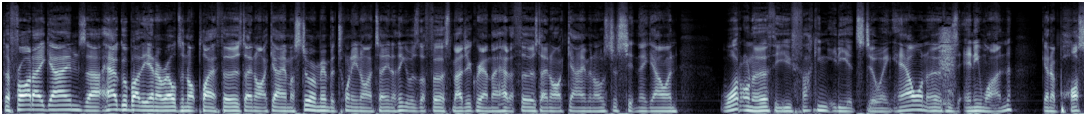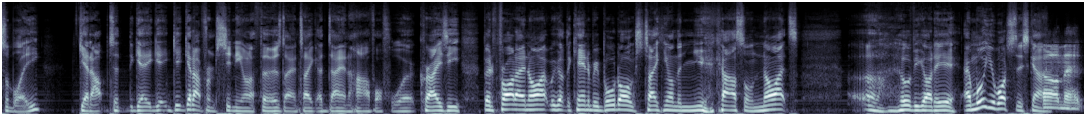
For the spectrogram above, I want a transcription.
The Friday games, uh, how good by the NRL to not play a Thursday night game. I still remember 2019. I think it was the first Magic Round they had a Thursday night game, and I was just sitting there going, what on earth are you fucking idiots doing? How on earth is anyone going to possibly get up to get, get get up from Sydney on a Thursday and take a day and a half off work. Crazy. But Friday night we got the Canterbury Bulldogs taking on the Newcastle Knights. Who have you got here? And will you watch this game? Oh man.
